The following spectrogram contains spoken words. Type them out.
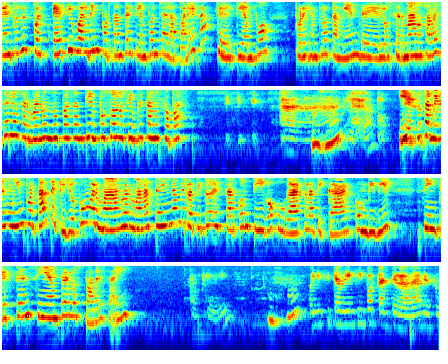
Entonces, pues es igual de importante el tiempo entre la pareja que el tiempo, por ejemplo, también de los hermanos. A veces los hermanos no pasan tiempo solos, siempre están los papás. Y eso también es muy importante, que yo como hermano o hermana tenga mi ratito de estar contigo, jugar, platicar, convivir, sin que estén siempre los padres ahí. Oye, sí, también qué importante, ¿verdad? Eso.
